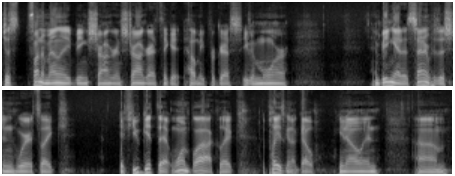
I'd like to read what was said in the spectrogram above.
just fundamentally being stronger and stronger. I think it helped me progress even more. And being at a center position where it's like, if you get that one block, like the play is going to go. You know, and um,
